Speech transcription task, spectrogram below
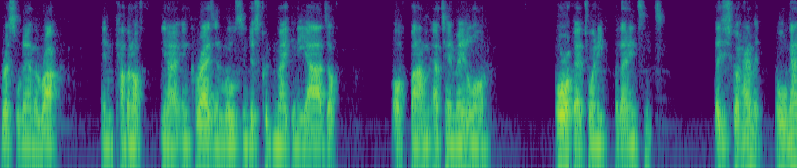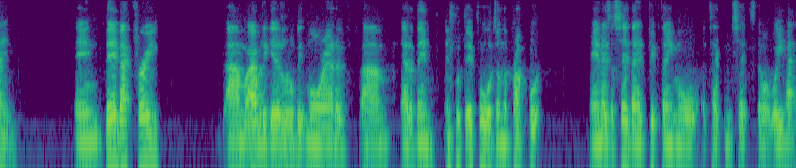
wrestle down the ruck and coming off you know and Kiraz and Wilson just couldn't make any yards off off um, our 10 meter line or off our 20 for that instance they just got hammered all game. And their back three um, were able to get a little bit more out of um, out of them and put their forwards on the front foot. And as I said, they had 15 more attacking sets than what we had.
